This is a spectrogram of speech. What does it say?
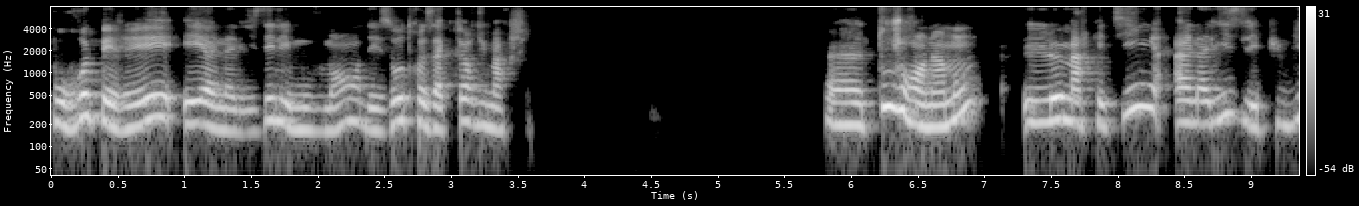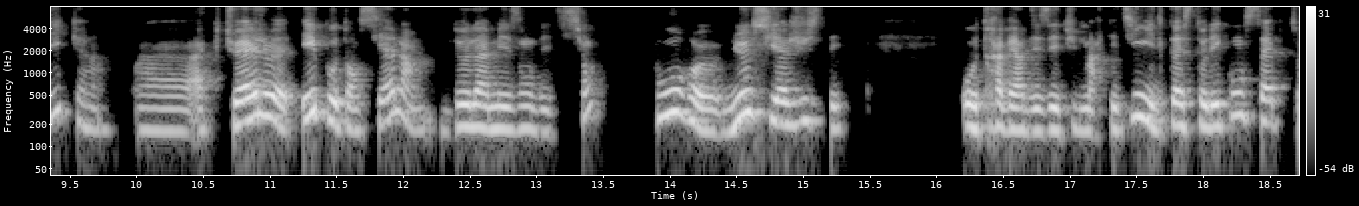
pour repérer et analyser les mouvements des autres acteurs du marché. Euh, toujours en amont, le marketing analyse les publics actuels et potentiels de la maison d'édition pour mieux s'y ajuster. Au travers des études marketing, il teste les concepts,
